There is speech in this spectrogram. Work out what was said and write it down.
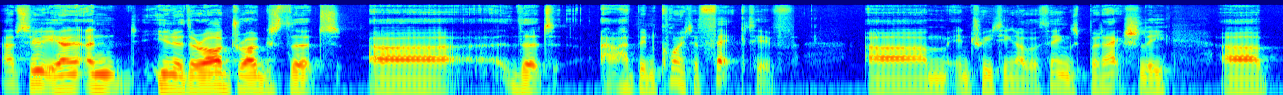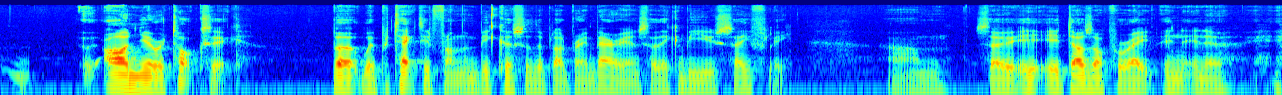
Absolutely, and, and you know there are drugs that uh, that have been quite effective um, in treating other things, but actually uh, are neurotoxic, but we're protected from them because of the blood-brain barrier, and so they can be used safely. Um, so it, it, does operate in, in, a, in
